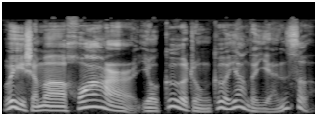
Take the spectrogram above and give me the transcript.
为什么花儿有各种各样的颜色？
